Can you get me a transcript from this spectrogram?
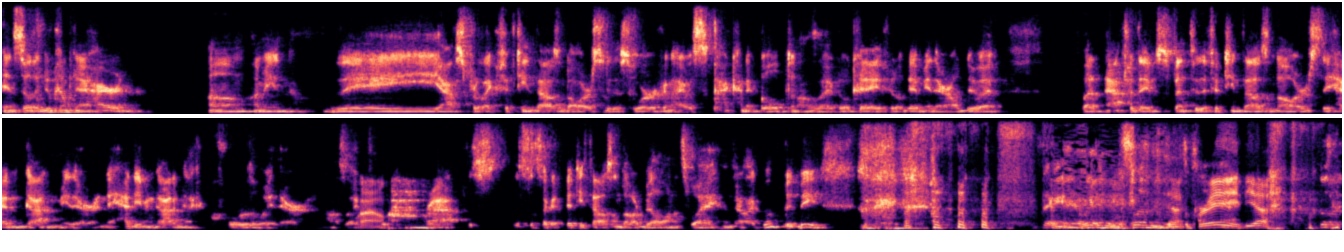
And so the new company I hired, um, I mean, they asked for like fifteen thousand dollars to do this work, and I was kind of gulped, and I was like, okay, if it'll get me there, I'll do it. But after they've spent through the fifteen thousand dollars, they hadn't gotten me there, and they hadn't even gotten me like a quarter of the way there. And I was like, wow. crap, this this looks like a fifty thousand dollar bill on its way. And they're like, well, could be. this wasn't That's the great, yeah. the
